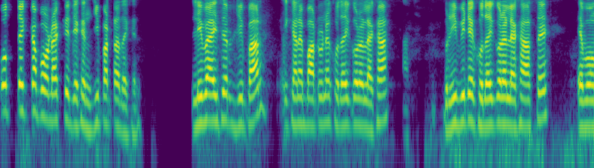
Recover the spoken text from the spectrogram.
প্রত্যেকটা প্রোডাক্টই দেখেন জিপারটা দেখেন। লিভাইসের জিপার এখানে বাটনে খোদাই করে লেখা। আচ্ছা। রিপিটে খোদাই করে লেখা আছে এবং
